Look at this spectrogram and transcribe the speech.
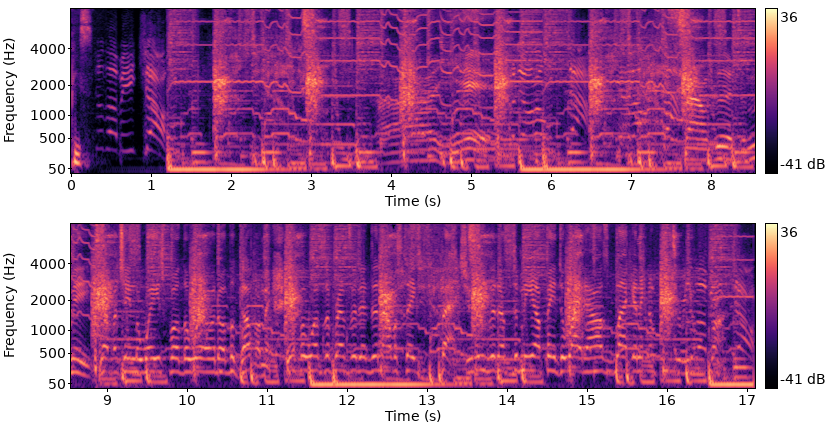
Peace. Me. Never change the ways for the world or the government. If I was the president, then I would state facts. You leave it up to me, I'll paint the White House black and ain't no future in your front. Y'all.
